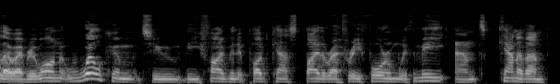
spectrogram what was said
Hello, everyone. Welcome to the five minute podcast by the Referee Forum with me, Ant Canavan.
